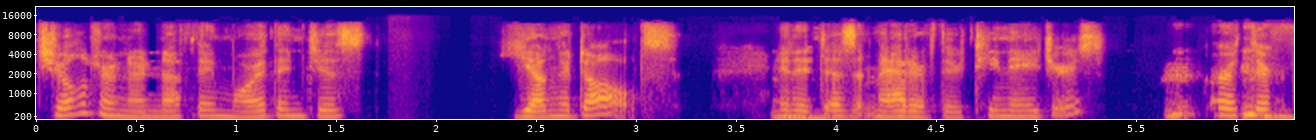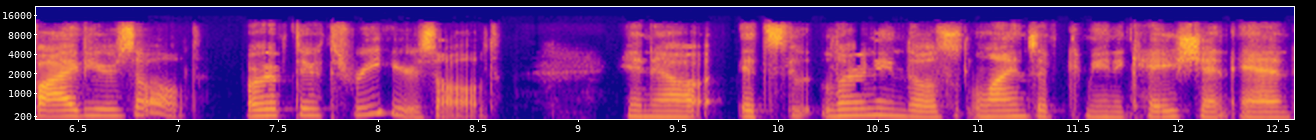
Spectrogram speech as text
children are nothing more than just young adults and it mm-hmm. doesn't matter if they're teenagers or if they're five years old or if they're three years old. You know it's learning those lines of communication and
